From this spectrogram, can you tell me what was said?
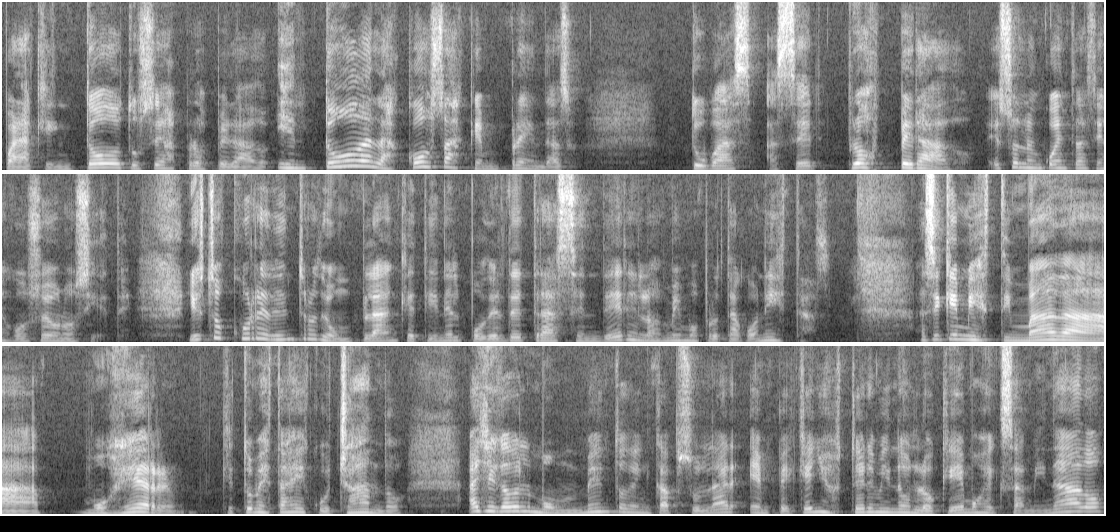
Para que en todo tú seas prosperado y en todas las cosas que emprendas tú vas a ser prosperado. Eso lo encuentras en Josué 1.7. Y esto ocurre dentro de un plan que tiene el poder de trascender en los mismos protagonistas. Así que mi estimada mujer que tú me estás escuchando, ha llegado el momento de encapsular en pequeños términos lo que hemos examinado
